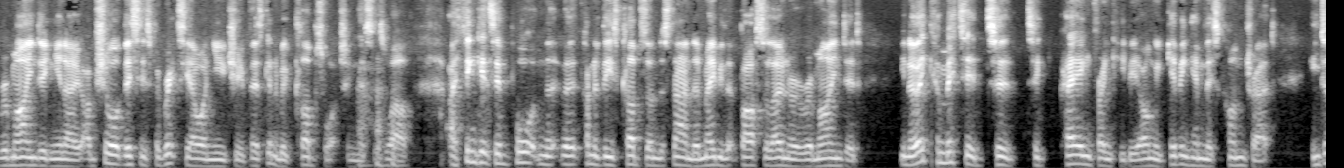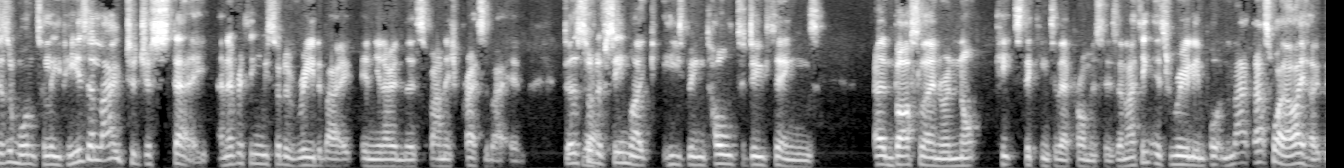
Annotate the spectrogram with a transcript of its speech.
reminding. You know, I'm sure this is Fabrizio on YouTube. There's going to be clubs watching this as well. I think it's important that, that kind of these clubs understand, and maybe that Barcelona are reminded. You know, they committed to to paying Frenkie De Jong and giving him this contract. He doesn't want to leave. He is allowed to just stay, and everything we sort of read about in you know in the Spanish press about him does sort yeah. of seem like he's being told to do things and Barcelona are not keep sticking to their promises. And I think it's really important. And that, that's why I hope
